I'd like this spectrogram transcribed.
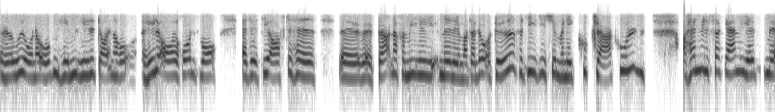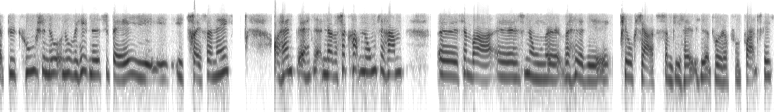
øh, ude under åben himmel hele døgnet, hele året rundt, hvor at, øh, de ofte havde øh, børn og familiemedlemmer, der lå og døde, fordi de simpelthen ikke kunne klare kulden. Og han ville så gerne hjælpe med at bygge huse. Nu, nu er vi helt nede tilbage i, i, i 60'erne, ikke? Og han, når der så kom nogen til ham, øh, som var øh, sådan nogle, øh, hvad hedder det, cloakcharts, som de hedder på, på fransk, ikke?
